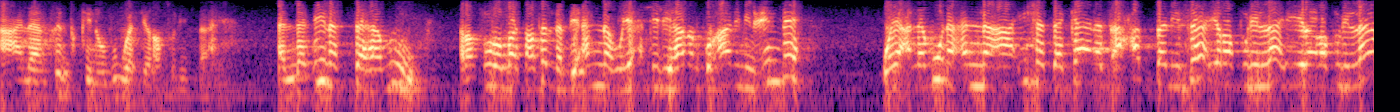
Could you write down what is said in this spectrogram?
على صدق نبوة رسول الله. الذين اتهموا رسول الله صلى الله عليه وسلم بأنه يأتي بهذا القرآن من عنده ويعلمون أن عائشة كانت أحب نساء رسول الله إلى رسول الله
